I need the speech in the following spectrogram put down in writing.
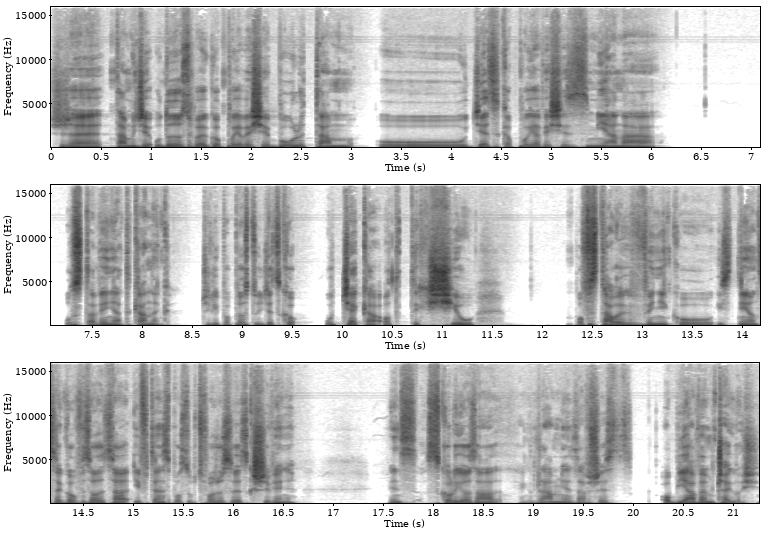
że tam, gdzie u dorosłego pojawia się ból, tam u dziecka pojawia się zmiana ustawienia tkanek. Czyli po prostu dziecko ucieka od tych sił powstałych w wyniku istniejącego wzorca i w ten sposób tworzy sobie skrzywienie. Więc skolioza, jak dla mnie, zawsze jest objawem czegoś.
